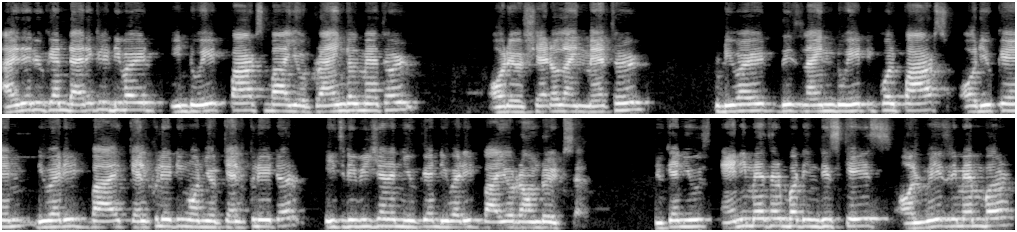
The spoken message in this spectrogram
Either you can directly divide into eight parts by your triangle method or your shadow line method to divide this line into eight equal parts or you can divide it by calculating on your calculator each division and you can divide it by your rounder itself. You can use any method but in this case always remember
